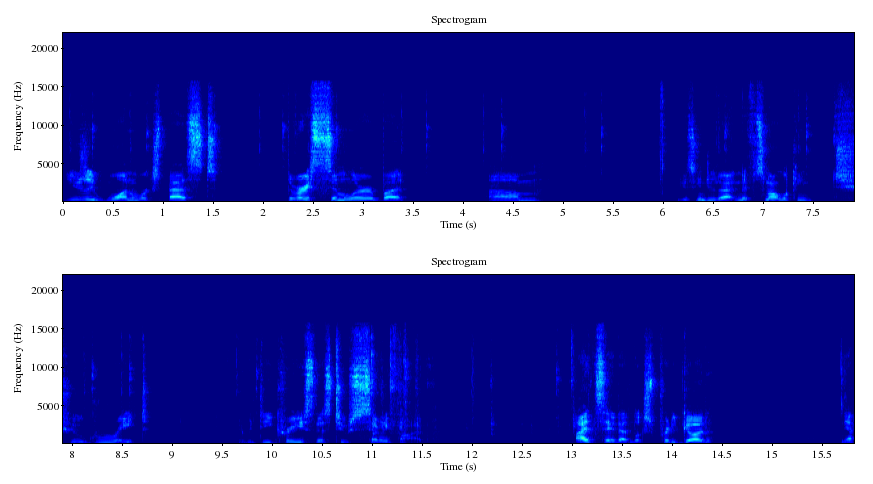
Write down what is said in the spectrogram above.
Usually 1 works best. They're very similar, but... Um, you guys can do that. And if it's not looking too great Maybe decrease this to 75. I'd say that looks pretty good. Yeah,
